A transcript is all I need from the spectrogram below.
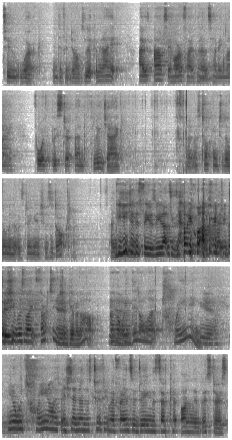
to work in different jobs. Look, I mean, I I was absolutely horrified when I was having my fourth booster and flu jag. I was talking to the woman that was doing it. and She was a doctor. And You she- do the same as me. That's exactly what I would but, but she was like 30 and Yeah. she'd given up. I thought, we did all that training. Yeah, You know, we train all this. And she said, and there's two or three of my friends who are doing the circuit on the boosters.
